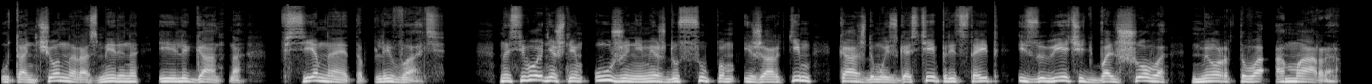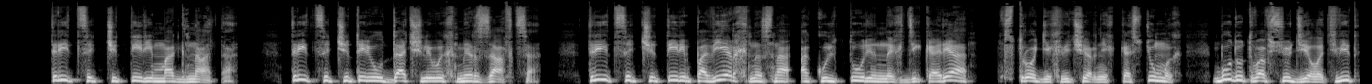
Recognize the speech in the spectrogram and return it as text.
утонченно, размеренно и элегантно. Всем на это плевать. На сегодняшнем ужине между супом и жарким каждому из гостей предстоит изувечить большого мертвого омара. 34 магната, 34 удачливых мерзавца, 34 поверхностно окультуренных дикаря в строгих вечерних костюмах будут вовсю делать вид,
